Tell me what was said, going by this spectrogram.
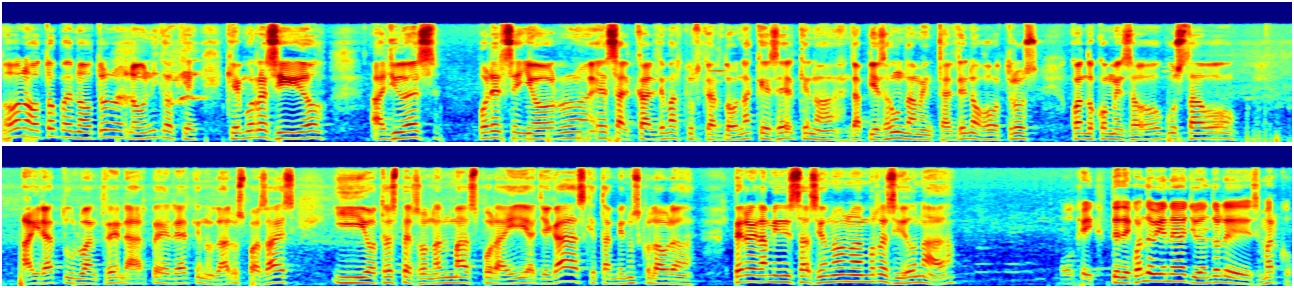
No, nosotros, pues nosotros lo- lo único que, que hemos recibido ayuda es por el señor exalcalde Marcos Cardona, que es el que nos, la pieza fundamental de nosotros cuando comenzó Gustavo a ir a Tuluá a entrenar, pues él es el que nos da los pasajes y otras personas más por ahí allegadas que también nos colaboran. Pero de la administración no, no hemos recibido nada. Ok, ¿desde cuándo viene ayudándoles Marco?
